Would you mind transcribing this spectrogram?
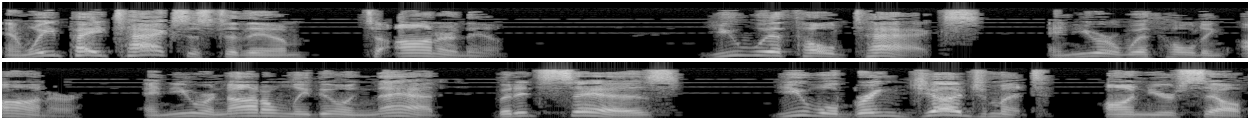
And we pay taxes to them to honor them. You withhold tax and you are withholding honor. And you are not only doing that, but it says you will bring judgment on yourself.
